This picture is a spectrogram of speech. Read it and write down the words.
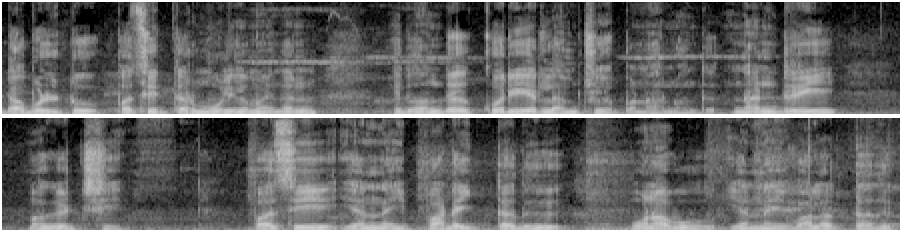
double two. பசித்தர் மூலிகை மைந்தன் இது வந்து கொரியரில் அனுப்பிச்சி வைப்பேன் நான் வந்து. நன்றி மகிழ்ச்சி. பசி என்னை படைத்தது உணவு என்னை வளர்த்தது.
